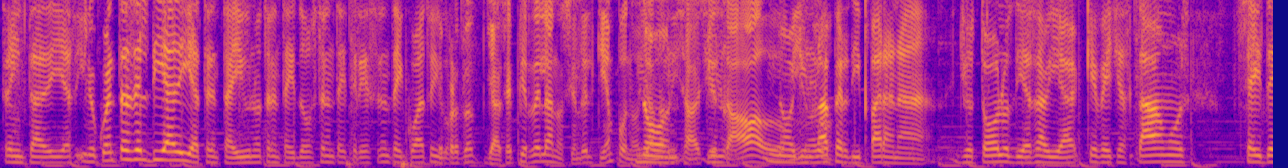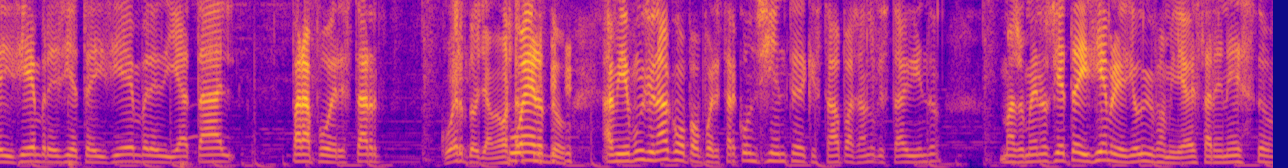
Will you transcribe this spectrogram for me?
30 días. Y no cuentas del día a día, 31, 32, 33, 34. Y ya se pierde la noción del tiempo, ¿no? No, ni sabes si es sábado. No, yo no la perdí para nada. Yo todos los días sabía qué fecha estábamos, 6 de diciembre, 7 de diciembre, día tal, para poder estar Cuerdo, me Cuerdo. A mí me funcionaba como para poder estar consciente de qué estaba pasando, qué estaba viviendo más o menos 7 de diciembre, decía, uy, mi familia debe estar en esto.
